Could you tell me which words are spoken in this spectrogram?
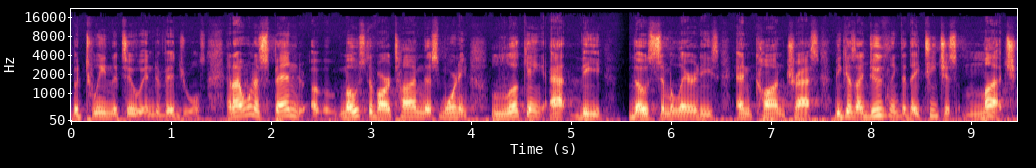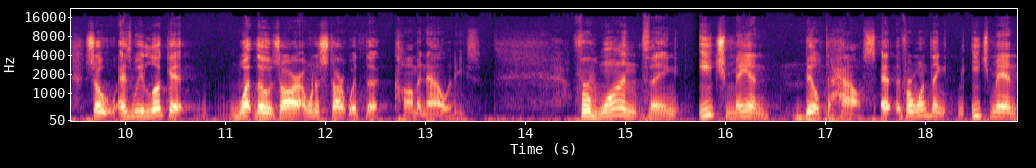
between the two individuals. And I want to spend uh, most of our time this morning looking at the those similarities and contrasts because I do think that they teach us much. So as we look at what those are, I want to start with the commonalities. For one thing, each man built a house. Uh, for one thing, each man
